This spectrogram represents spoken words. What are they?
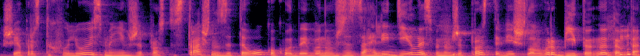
що я просто хвилююсь, мені вже просто страшно за те око, куди воно вже взагалі ділось, воно вже просто війшло в орбіту. Ну тобто,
